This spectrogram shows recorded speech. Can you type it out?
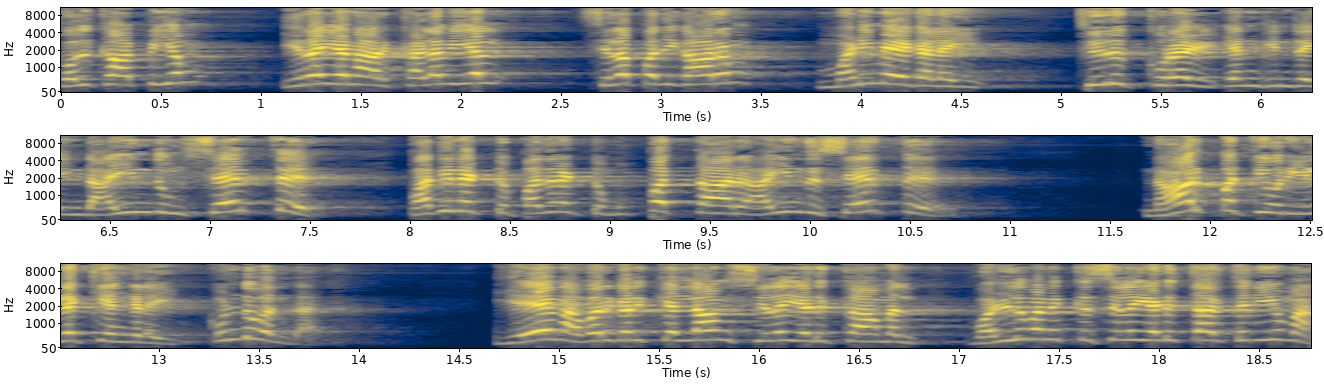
தொல்காப்பியம் இறையனார் களவியல் சிலப்பதிகாரம் மணிமேகலை திருக்குறள் என்கின்ற இந்த ஐந்தும் சேர்த்து பதினெட்டு பதினெட்டு முப்பத்தாறு ஐந்து சேர்த்து நாற்பத்தி ஒரு இலக்கியங்களை கொண்டு வந்தார். ஏன் அவர்களுக்கெல்லாம் சிலை எடுக்காமல் வள்ளுவனுக்கு சிலை எடுத்தார் தெரியுமா?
